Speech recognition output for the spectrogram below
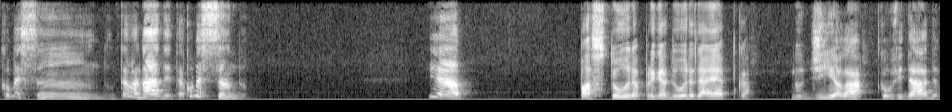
Começando. Não estava nada, estava começando. E a pastora, pregadora da época, no dia lá, convidada,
